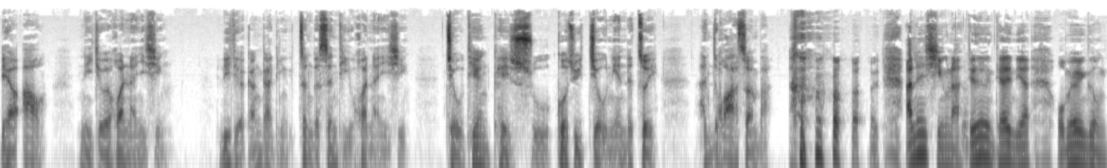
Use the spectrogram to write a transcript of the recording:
了熬，你就会焕然一新，你就尴尬的整个身体焕然一新。九天可以赎过去九年的罪，很划算吧？啊，那行了，就是你看，你看，我们用一种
